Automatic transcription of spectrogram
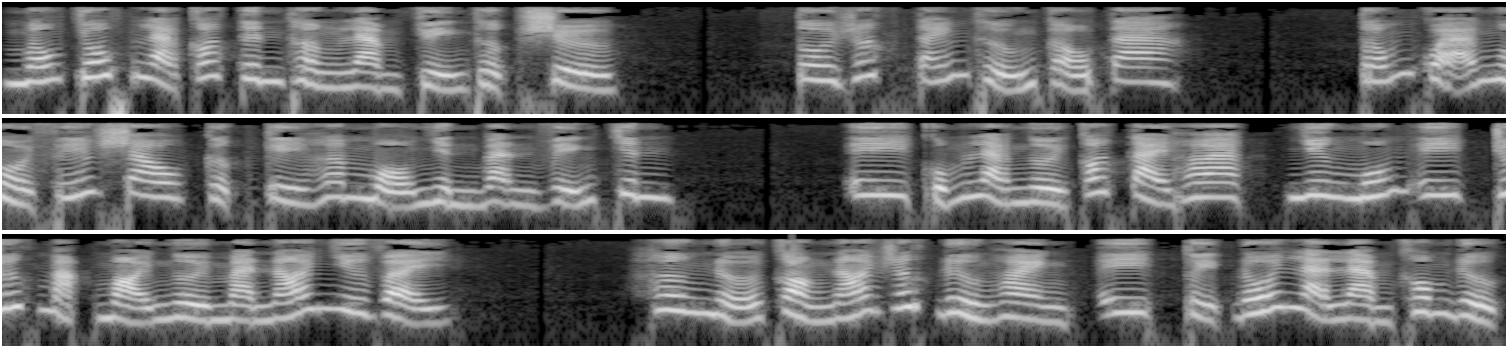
Mấu chốt là có tinh thần làm chuyện thực sự. Tôi rất tán thưởng cậu ta. Tống quả ngồi phía sau cực kỳ hâm mộ nhìn Bành Viễn Chinh. Y cũng là người có tài hoa, nhưng muốn Y trước mặt mọi người mà nói như vậy. Hơn nữa còn nói rất đường hoàng, Y tuyệt đối là làm không được.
